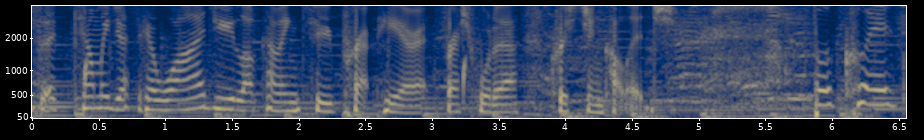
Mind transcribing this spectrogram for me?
So tell me, Jessica, why do you love coming to prep here at Freshwater Christian College? because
